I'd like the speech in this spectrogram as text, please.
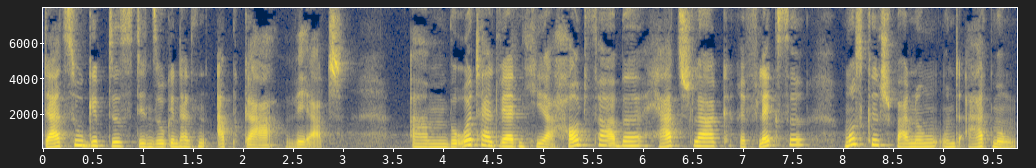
Dazu gibt es den sogenannten Abgarwert. Ähm, beurteilt werden hier Hautfarbe, Herzschlag, Reflexe, Muskelspannung und Atmung.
